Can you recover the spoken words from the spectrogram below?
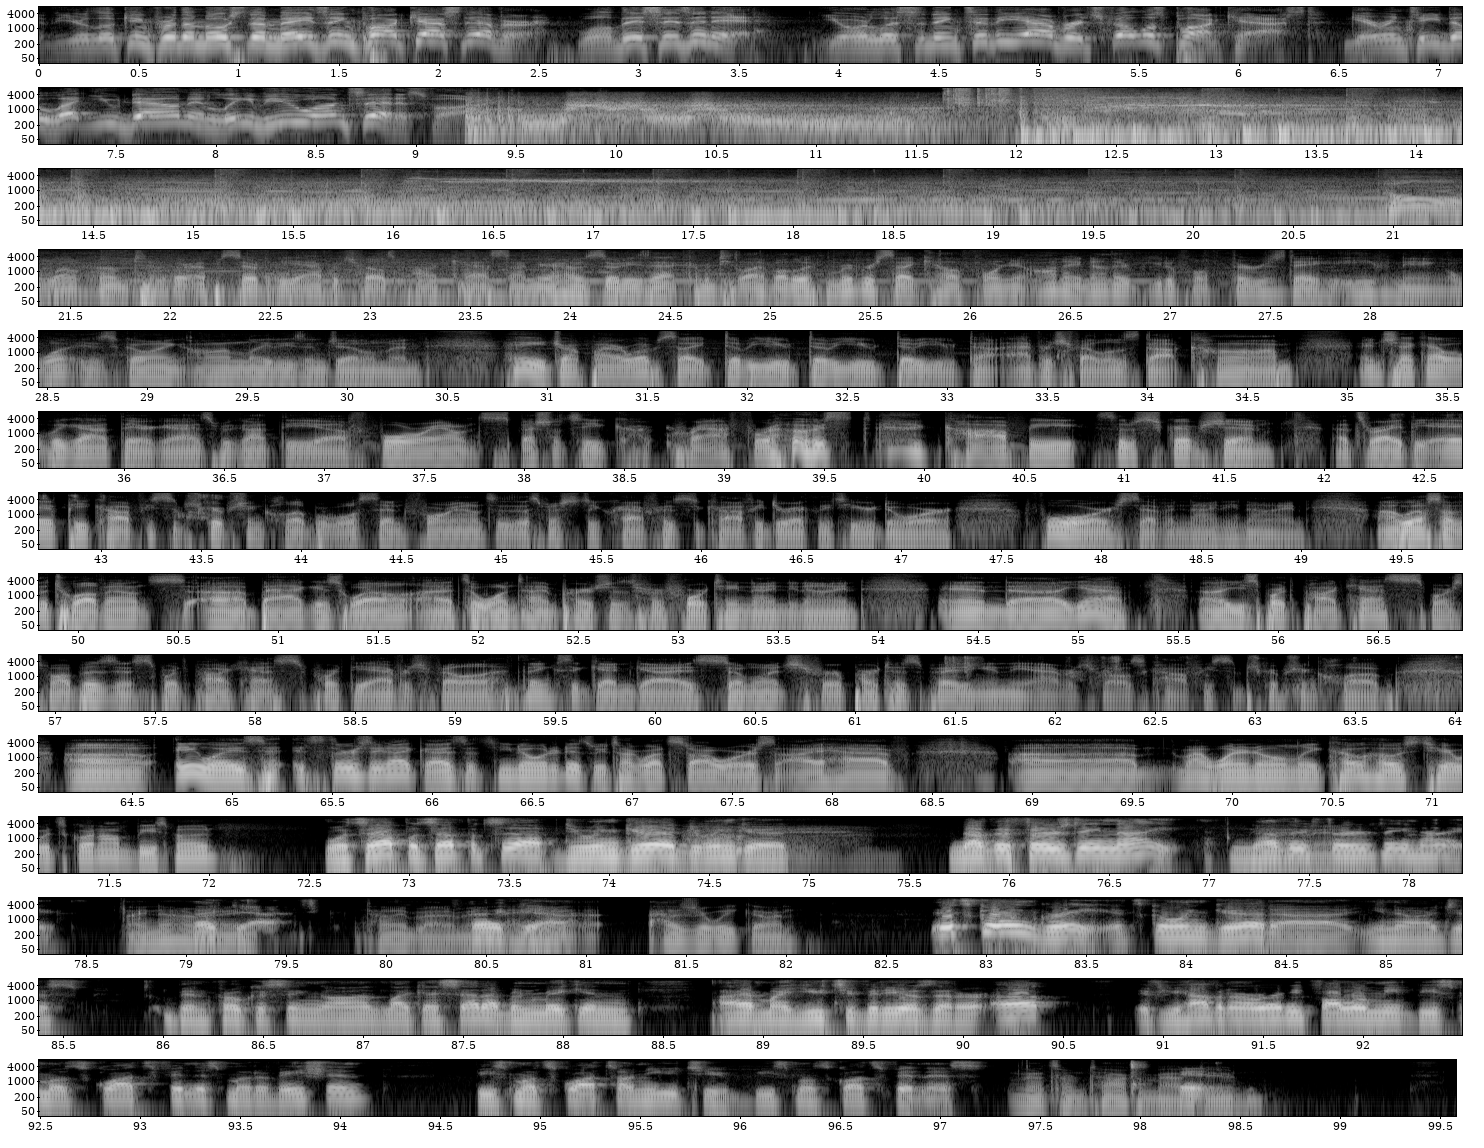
If you're looking for the most amazing podcast ever, well, this isn't it. You're listening to the Average Fellas Podcast, guaranteed to let you down and leave you unsatisfied. Hey, welcome to another episode of the Average Fellas Podcast. I'm your host, Zodi Zach, coming to you live all the way from Riverside, California on another beautiful Thursday evening. What is going on, ladies and gentlemen? Hey, drop by our website, www.averagefellas.com, and check out what we got there, guys. We got the uh, four ounce specialty craft roast coffee subscription. That's right, the AFP Coffee Subscription Club, where we'll send four ounces of specialty craft roasted coffee directly to your door for $7.99. Uh, we also have the 12 ounce uh, bag as well. Uh, it's a one-time purchase for fourteen ninety nine, and uh, yeah, uh, you support the podcast, support small business, support the podcast, support the average fella. Thanks again, guys, so much for participating in the Average Fellas Coffee Subscription Club. Uh, anyways, it's Thursday night, guys. It's you know what it is. We talk about Star Wars. I have uh, my one and only co-host here. What's going on, Beast Mode? What's up? What's up? What's up? Doing good. Doing good. Another Thursday night. Another Yeah, Thursday night. I know, Heck right? yeah. Tell me about it, man. Heck Hey, yeah. how's your week going? It's going great. It's going good. Uh, you know, I just been focusing on, like I said, I've been making. I have my YouTube videos that are up. If you haven't already, follow me, Beast Mode Squats Fitness Motivation. Beast Mode Squats on YouTube. Beast Mode Squats Fitness. That's what I'm talking about, Hey. dude.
